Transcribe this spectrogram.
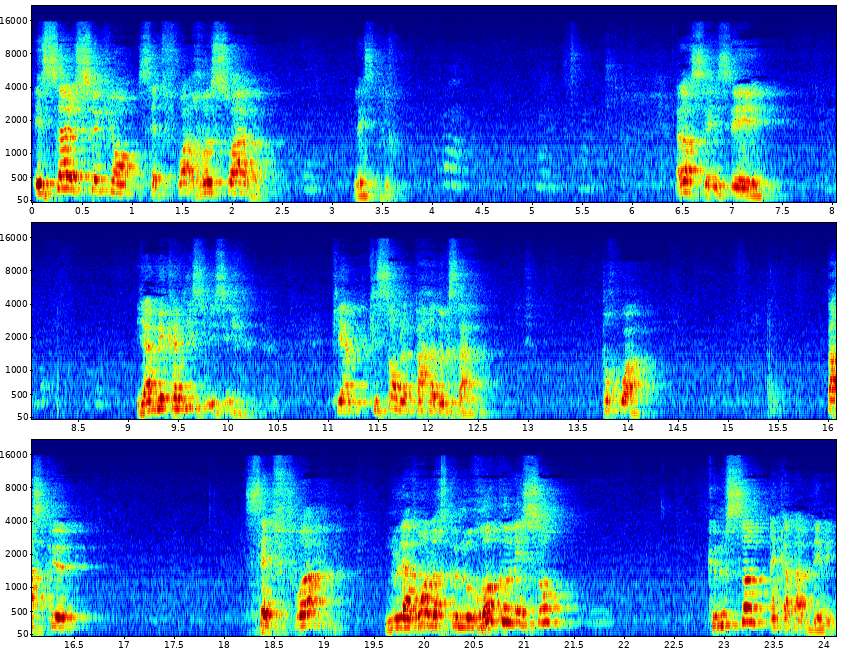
Et seuls ceux qui ont cette foi reçoivent l'Esprit. Alors, c'est. Il y a un mécanisme ici qui, qui semble paradoxal. Pourquoi? Parce que cette foi, nous l'avons lorsque nous reconnaissons que nous sommes incapables d'aimer.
